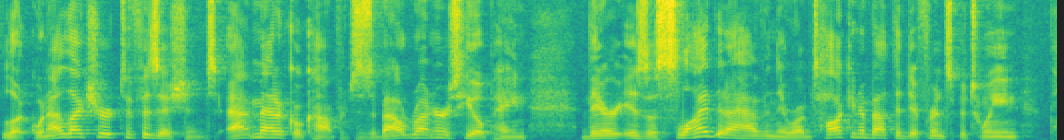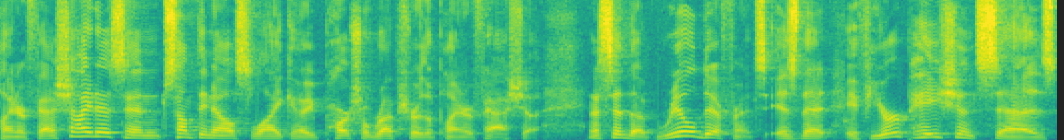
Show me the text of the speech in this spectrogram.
look, when I lecture to physicians at medical conferences about runner's heel pain, there is a slide that I have in there where I'm talking about the difference between plantar fasciitis and something else like a partial rupture of the plantar fascia. And I said the real difference is that if your patient says,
